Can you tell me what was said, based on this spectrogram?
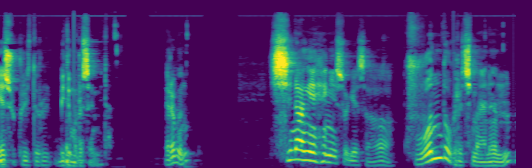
예수 그리스도를 믿음으로써입니다. 여러분, 신앙의 행위 속에서 구원도 그렇지만은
